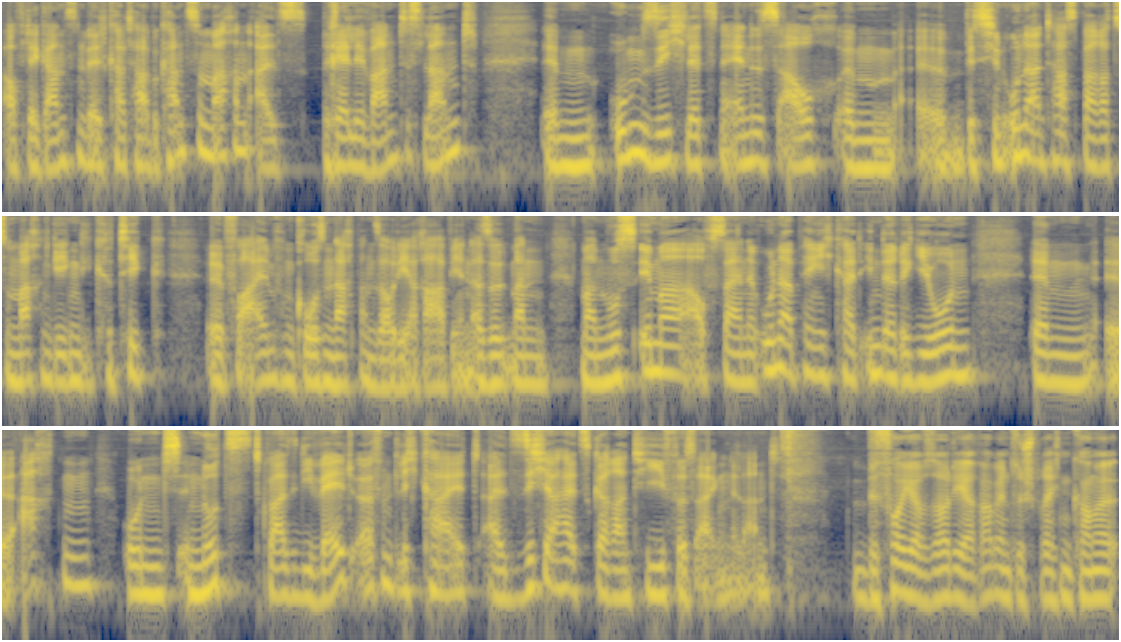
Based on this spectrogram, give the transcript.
auf der ganzen Welt Katar bekannt zu machen als relevantes Land, ähm, um sich letzten Endes es auch ähm, äh, ein bisschen unantastbarer zu machen gegen die Kritik, äh, vor allem vom großen Nachbarn Saudi-Arabien. Also man, man muss immer auf seine Unabhängigkeit in der Region ähm, äh, achten und nutzt quasi die Weltöffentlichkeit als Sicherheitsgarantie fürs eigene Land. Bevor ich auf Saudi-Arabien zu sprechen komme,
